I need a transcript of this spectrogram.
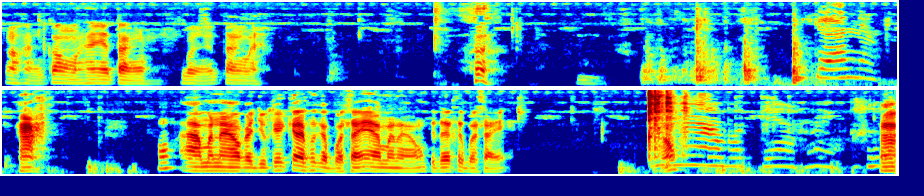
เอาหันกล้องมาให้ไอ้ตังค์เบิ่งไอ้ตังค์นะ แกน่ะฮะโอ้อามะนาวกับอยู่ใกล้ๆเพื่อกับบอไซอามะนาวปีเตอร์คือบอไซเอ้ามะนาวบดแกให้อ่า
